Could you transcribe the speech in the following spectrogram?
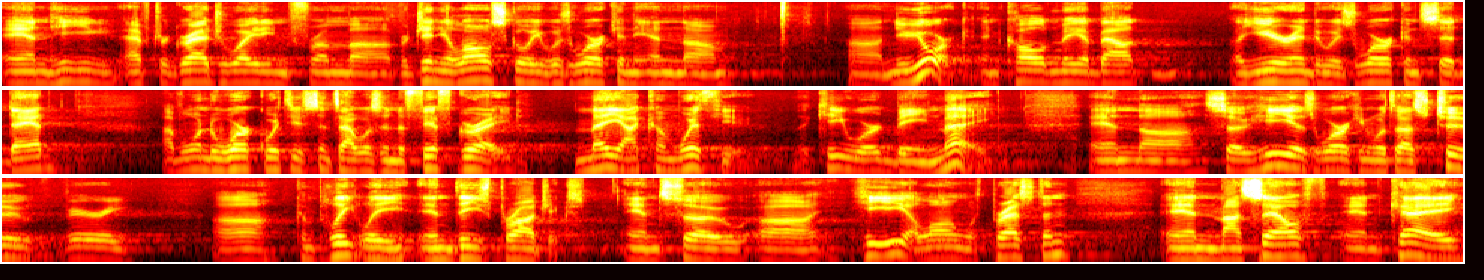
and he, after graduating from uh, Virginia Law School, he was working in um, uh, New York and called me about a year into his work and said, Dad, I've wanted to work with you since I was in the fifth grade. May I come with you? The key word being may. And uh, so he is working with us too very uh, completely in these projects. And so uh, he, along with Preston and myself and Kay,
